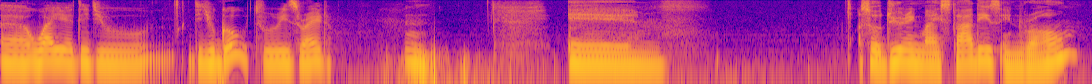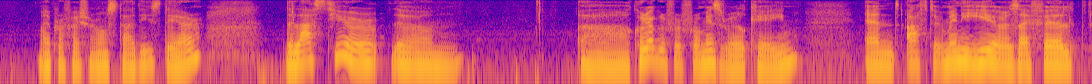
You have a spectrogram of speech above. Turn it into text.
Uh, why did you did you go to Israel? Mm. Um, so during my studies in Rome, my professional studies there. The last year, the um, choreographer from Israel came, and after many years, I felt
